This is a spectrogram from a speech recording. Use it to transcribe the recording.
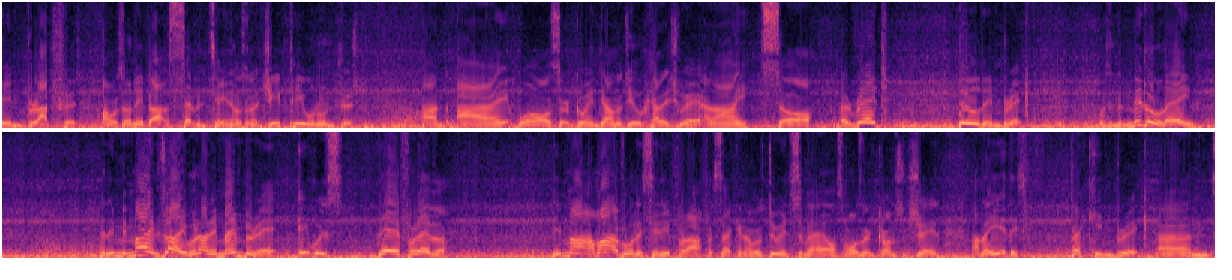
in Bradford. I was only about 17. I was on a GP 100 and I was going down the dual carriageway and I saw a red building brick. I was in the middle lane and in my mind's eye, when I remember it, it was there forever. Might, I might have only seen it for half a second. I was doing something else, I wasn't concentrating, and I hit this fecking brick, and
